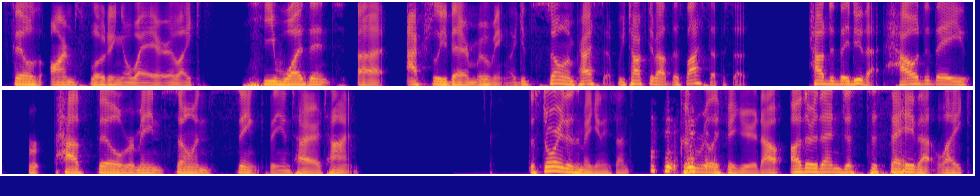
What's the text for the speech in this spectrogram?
Phil's arms floating away or like he wasn't uh, actually there moving. Like it's so impressive. We talked about this last episode. How did they do that? How did they r- have Phil remain so in sync the entire time? The story doesn't make any sense. Couldn't really figure it out other than just to say that like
